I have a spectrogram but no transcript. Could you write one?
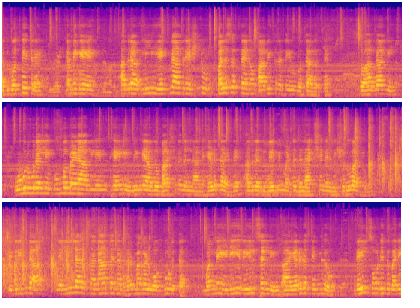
ಅದು ಗೊತ್ತಿದ್ರೆ ನಮಗೆ ಅದರ ಇಲ್ಲಿ ಯಜ್ಞ ಆದರೆ ಎಷ್ಟು ಫಲಿಸುತ್ತೆ ಅನ್ನೋ ಪಾವಿತ್ರತೆಯು ಗೊತ್ತಾಗುತ್ತೆ. ಸೊ ಹಾಗಾಗಿ ಊರೂರಲ್ಲಿ ಕುಂಭಮೇಳ ಆಗಲಿ ಅಂತ ಹೇಳಿ ನಿನ್ನೆ ಯಾವುದೋ ಭಾಷಣದಲ್ಲಿ ನಾನು ಹೇಳ್ತಾ ಇದ್ದೆ. ಆದರೆ ಅದು ಬೇಬಿ ಮಟ್ಟದಲ್ಲಿ ಆ್ಯಕ್ಷನಲ್ಲಿ ಶುರುವಾಗಿದೆ. ಇದರಿಂದ ಎಲ್ಲ ಸನಾತನ ಧರ್ಮಗಳು ಒಗ್ಗೂಡ್ತಾರೆ. ಮೊನ್ನೆ ಇಡೀ ರೀಲ್ಸಲ್ಲಿ ಆ ಎರಡು ತಿಂಗಳು ರೀಲ್ಸ್ ಓಡಿದ್ದು ಬರೀ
